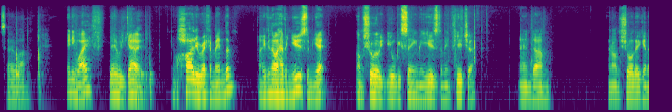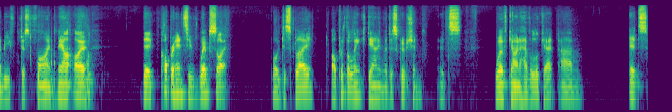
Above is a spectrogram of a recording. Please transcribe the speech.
So um, anyway, there we go. I highly recommend them. Even though I haven't used them yet, I'm sure you'll be seeing me use them in future. And um, and I'm sure they're going to be just fine. Now, I the comprehensive website for Dispay, I'll put the link down in the description. It's worth going to have a look at. Um, it's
